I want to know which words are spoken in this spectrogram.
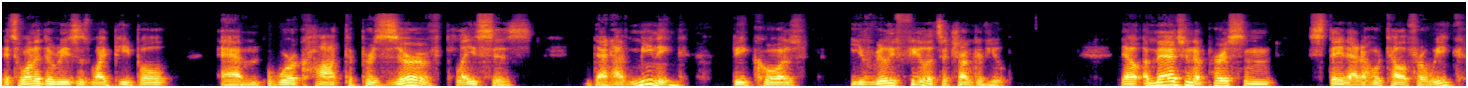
It's one of the reasons why people um, work hard to preserve places that have meaning because you really feel it's a chunk of you. Now, imagine a person stayed at a hotel for a week,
